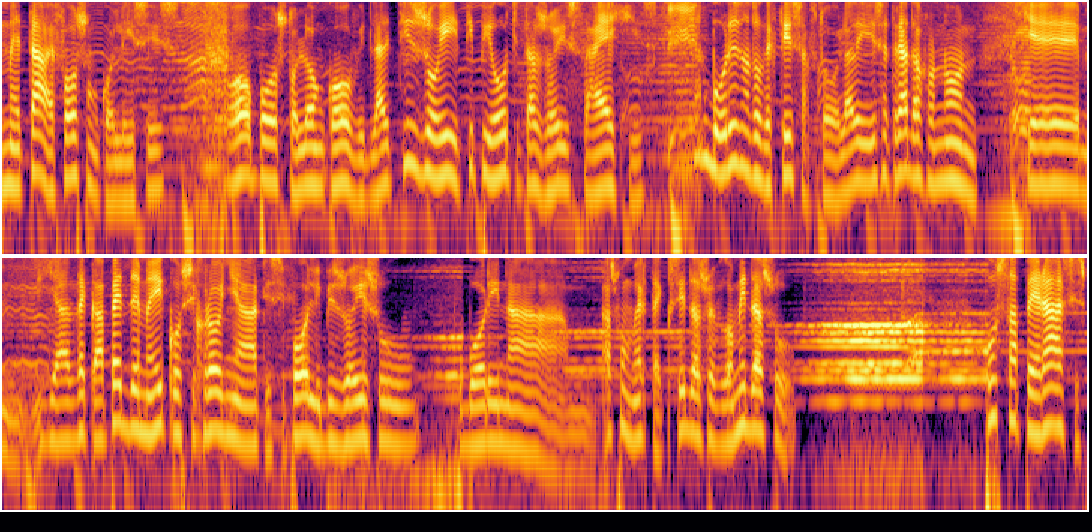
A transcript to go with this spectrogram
μετά εφόσον κολλήσεις όπως το long covid. Δηλαδή τι ζωή, τι ποιότητα ζωής θα έχεις και αν μπορείς να το δεχτείς αυτό. Δηλαδή είσαι 30 χρονών και για 15 με 20 χρόνια της υπόλοιπης ζωής σου που μπορεί να ας πούμε μέχρι τα 60 σου, 70 σου. Πώς θα περάσεις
